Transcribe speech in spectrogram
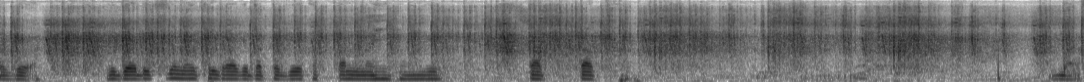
आगे ये गेट इसलिए नहीं खुल रहा कि जब तक ये ख़त्म नहीं होंगे, तब तक। बस।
